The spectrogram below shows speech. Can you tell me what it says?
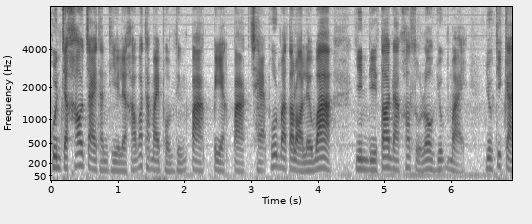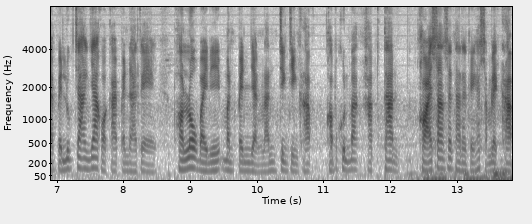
คุณจะเข้าใจทันทีเลยครับว่าทำไมผมถึงปากเปียกปากแฉะพูดมาตลอดเลยว่า ยินดีต้อนรับเข้าสู่โลกยุคใหม่ ยุคที่การเป็นลูกจ้างยากกว่าการเป็นนายตัวเองเพราะโลกใบนี้มันเป็นอย่างนั้นจริง ๆ ครับ ขอบพระคุณมากครับทุกท่าน ขอให้สร้างเส้นทางนายตัวเองให้สำเร็จครับ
